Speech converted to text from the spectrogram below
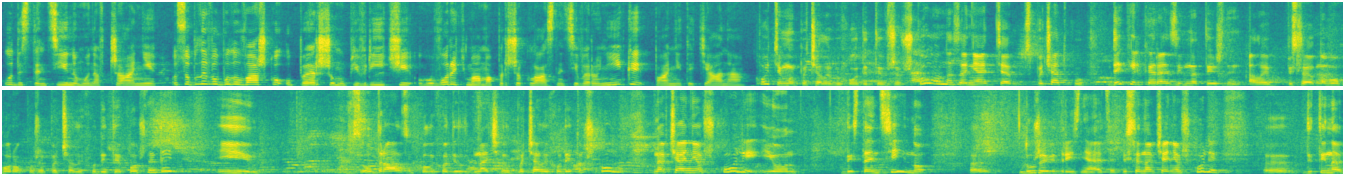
у дистанційному навчанні. Особливо було важко у першому півріччі, говорить мама першокласниці Вероніки, пані Тетяна. Потім ми почали виходити вже в школу на заняття. Спочатку декілька разів на тиждень, але після нового року вже почали ходити кожен день. І одразу, коли ходили, почали, почали ходити в школу, навчання в школі і он дистанційно е, дуже відрізняється. Після навчання в школі е, дитина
